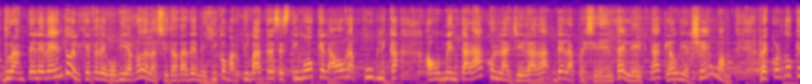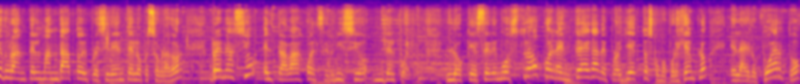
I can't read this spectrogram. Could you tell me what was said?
Durante el evento, el jefe de gobierno de la Ciudad de México, Martí Batres, estimó que la obra pública aumentará con la llegada de la presidenta electa, Claudia Sheinbaum. Recordó que durante el mandato del presidente López Obrador renació el trabajo al servicio del pueblo, lo que se demostró con la entrega de proyectos como, por ejemplo, el aeropuerto,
